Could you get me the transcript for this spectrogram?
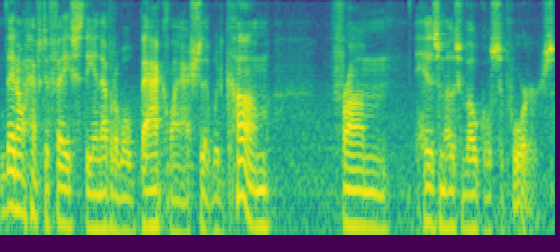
they don't have to face the inevitable backlash that would come from his most vocal supporters.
